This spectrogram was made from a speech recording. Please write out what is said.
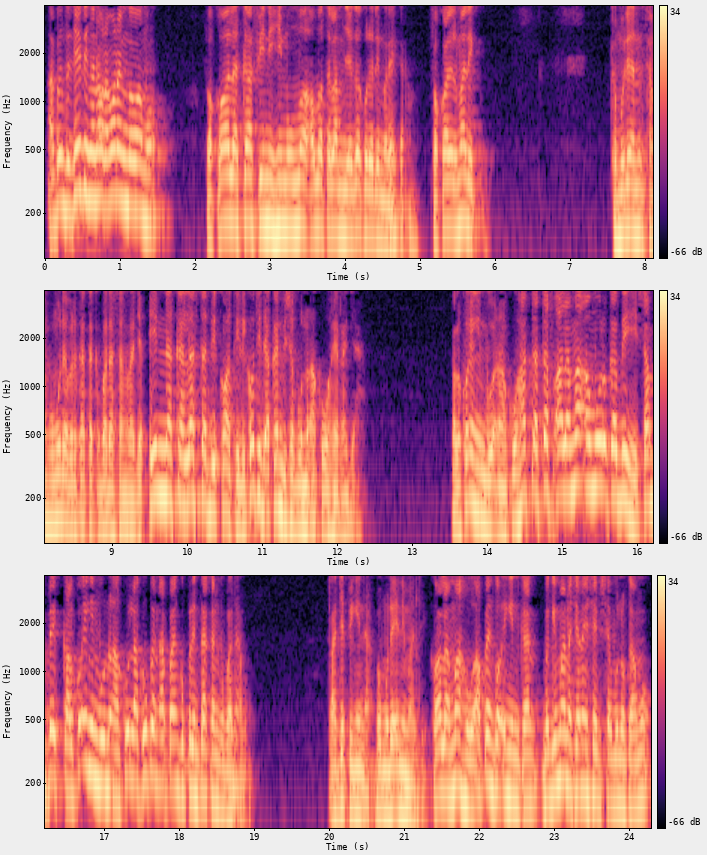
Apa yang terjadi dengan orang-orang yang bawamu? Faqala kafinihimullah Allah telah menjagaku dari mereka. Faqala malik Kemudian sang pemuda berkata kepada sang raja, "Innaka lasta biqatili." Kau tidak akan bisa bunuh aku wahai raja. Kalau kau ingin bunuh aku, hatta taf'ala ma amuruka bihi. Sampai kalau kau ingin bunuh aku, lakukan apa yang kuperintahkan kepadamu. Raja ingin pemuda ini mati. Qala mahu, apa yang kau inginkan? Bagaimana caranya saya bisa bunuh kamu?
